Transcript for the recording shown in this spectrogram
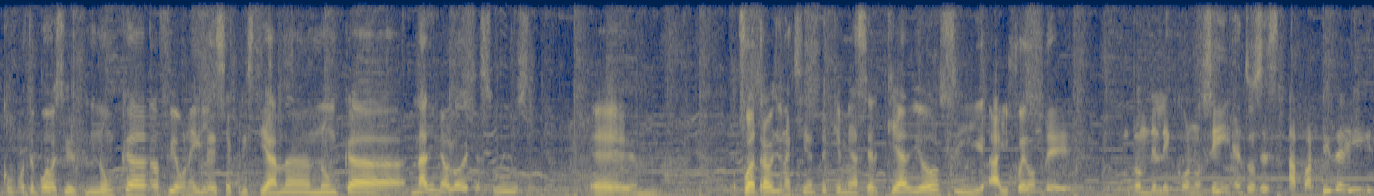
¿cómo te puedo decir? Nunca fui a una iglesia cristiana, nunca, nadie me habló de Jesús. Em, fue a través de un accidente que me acerqué a Dios y ahí fue donde, donde le conocí. Entonces, a partir de ahí,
